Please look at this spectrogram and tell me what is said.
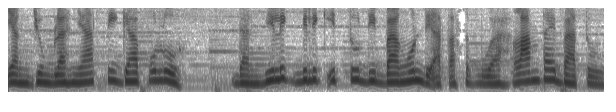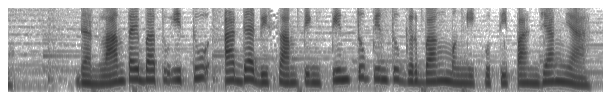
yang jumlahnya 30 dan bilik-bilik itu dibangun di atas sebuah lantai batu. Dan lantai batu itu ada di samping pintu-pintu gerbang mengikuti panjangnya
